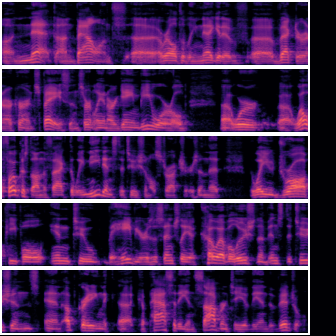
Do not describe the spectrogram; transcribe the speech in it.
a net, on balance, uh, a relatively negative vector in our current space, and certainly in our game B world. We're well focused on the fact that we need institutional structures and that the way you draw people into behavior is essentially a coevolution of institutions and upgrading the capacity and sovereignty of the individual.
